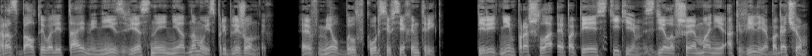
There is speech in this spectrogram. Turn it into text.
разбалтывали тайны, неизвестные ни одному из приближенных. Эвмел был в курсе всех интриг. Перед ним прошла эпопея с Титием, сделавшая Мания Аквилия богачом.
